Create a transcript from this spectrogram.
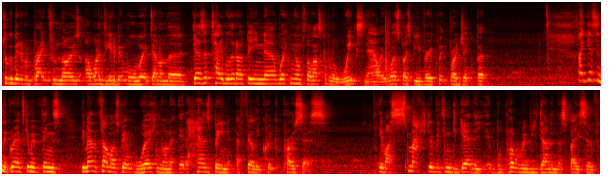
Took a bit of a break from those. I wanted to get a bit more work done on the desert table that I've been uh, working on for the last couple of weeks now. It was supposed to be a very quick project, but I guess in the grand scheme of things, the amount of time I've spent working on it, it has been a fairly quick process. If I smashed everything together, it would probably be done in the space of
